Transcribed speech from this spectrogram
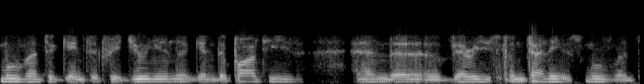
movement against the trade union, against the parties, and a very spontaneous movement.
